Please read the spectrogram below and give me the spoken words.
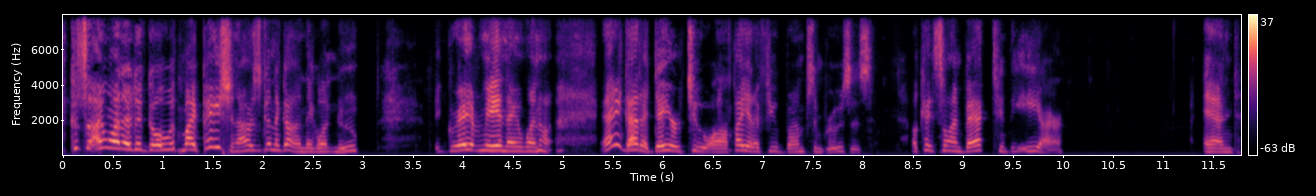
because I wanted to go with my patient. I was going to go, and they went, nope. They grabbed me and they went home. And I got a day or two off. I had a few bumps and bruises. Okay, so I'm back to the ER. And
